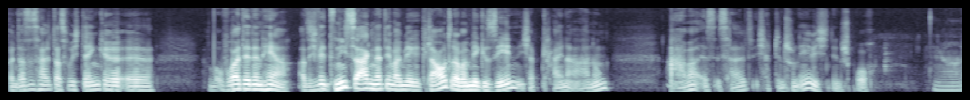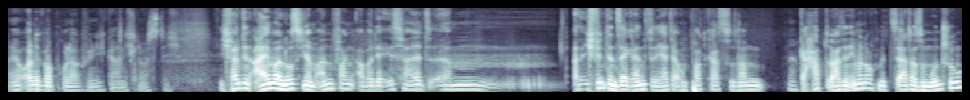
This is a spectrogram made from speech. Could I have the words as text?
Und das ist halt das, wo ich denke, äh, wo, wo hat der denn her? Also ich will jetzt nicht sagen, der hat den bei mir geklaut oder bei mir gesehen, ich habe keine Ahnung. Aber es ist halt, ich habe den schon ewig, den Spruch. Ja, Oliver Polak finde ich gar nicht lustig. Ich fand den einmal lustig am Anfang, aber der ist halt, ähm, also ich finde den sehr grenzwertig. Er hat ja auch einen Podcast zusammen gehabt oder hat ihn immer noch mit Serda Sumunchu.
